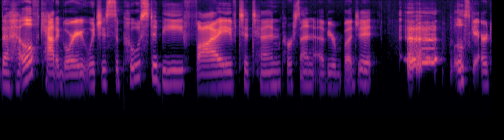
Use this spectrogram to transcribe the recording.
the health category, which is supposed to be 5 to 10% of your budget, uh, a little scared.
